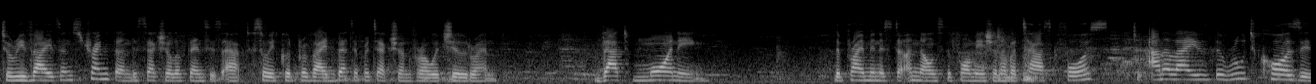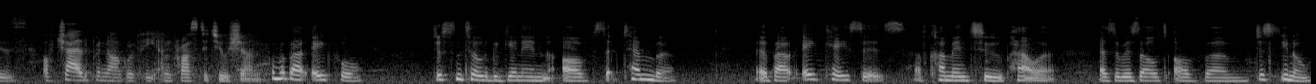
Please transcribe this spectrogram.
to revise and strengthen the Sexual Offences Act so it could provide better protection for our children. That morning, the Prime Minister announced the formation of a task force to analyze the root causes of child pornography and prostitution. From about April, just until the beginning of September, about eight cases have come into POWA as a result of um, just, you know,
